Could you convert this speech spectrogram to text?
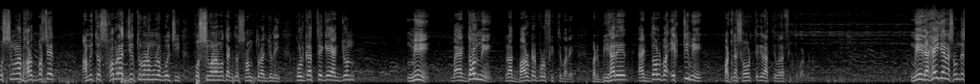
পশ্চিমবাংলা ভারতবর্ষের আমি তো সব রাজ্যের তুলনামূলক বলছি পশ্চিমবাংলার মতো একদম শান্ত রাজ্য নেই। কলকাতা থেকে একজন মেয়ে বা একদল মেয়ে রাত বারোটার পরও ফিরতে পারে। বাট বিহারের একদল বা একটি মেয়ে পাটনা শহর থেকে রাত্রিবেলা ফিরতে পারবে না। মেয়ে দেখাই যায় না, সন্ধ্যে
